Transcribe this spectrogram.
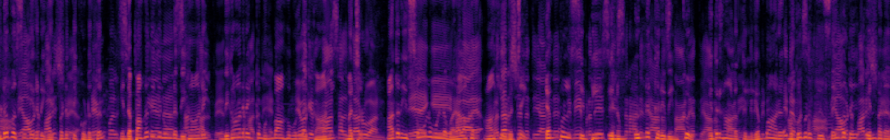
இடவ வசதிகளை ஏற்படுத்தி கொடுத்தல் இந்த பகுதியில் உள்ள திகாரை திகாரைக்கு முன்பாக உள்ள காணி மற்றும் அதனை சூழ உள்ள வளாகம் ஆகியவற்றை டெம்பிள் சிட்டி எனும் எண்ணக்கருவின் கீழ் எதிர்காலத்தில் எவ்வாறு அபிவிருத்தி செய்வது என்பன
